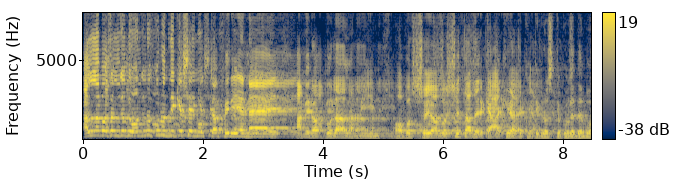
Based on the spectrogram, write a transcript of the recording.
আল্লাহ বলছেন, যদি অন্য কোন দিকে সে মুখটা ফিরিয়ে নেয়, আমি রব্বুল আলামিন অবশ্যই অবশ্যই তাদেরকে আখিরাতে ক্ষতিগ্রস্ত করে দেব।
